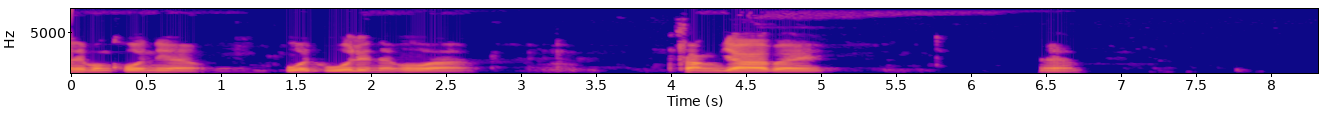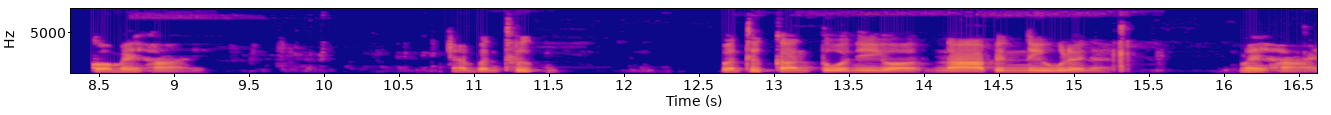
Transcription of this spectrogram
เนี่ยบางคนเนี่ย ปวดหัวเลยนะ เพราะว่า สั่งยาไปนะก็ไม่หายนะบันทึก บันทึกการตรวจนี่ก็หนาเป็นนิ้วเลยนะ ไม่หาย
